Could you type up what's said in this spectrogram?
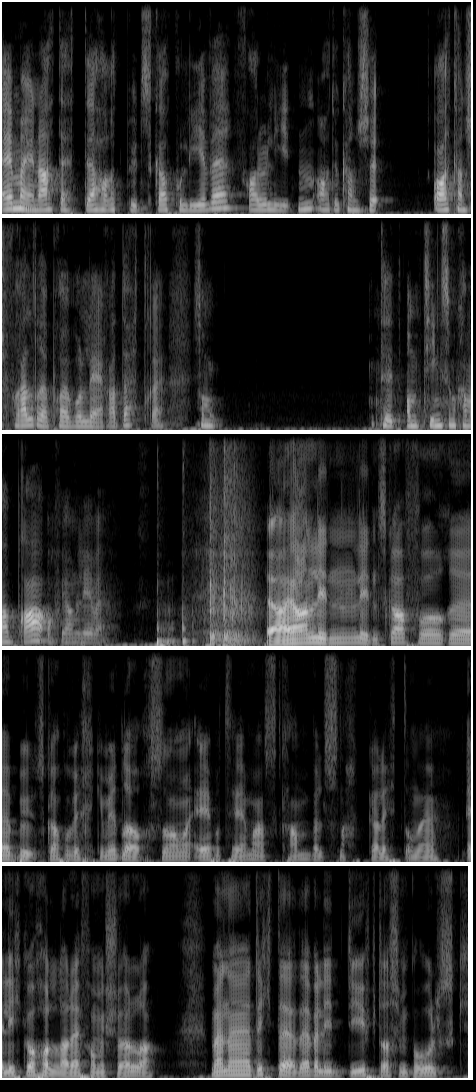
Jeg mener at dette har et budskap på livet fra du er liten, og at, kanskje, og at kanskje foreldre prøver å lære døtre som, til, om ting som kan være bra opp gjennom livet. Ja, jeg har en liten lidenskap for uh, budskap og virkemidler, så når vi er på temaet, så kan vi vel snakke litt om det. Jeg liker å holde det for meg sjøl, da. Men uh, diktet det er veldig dypt og symbolsk.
